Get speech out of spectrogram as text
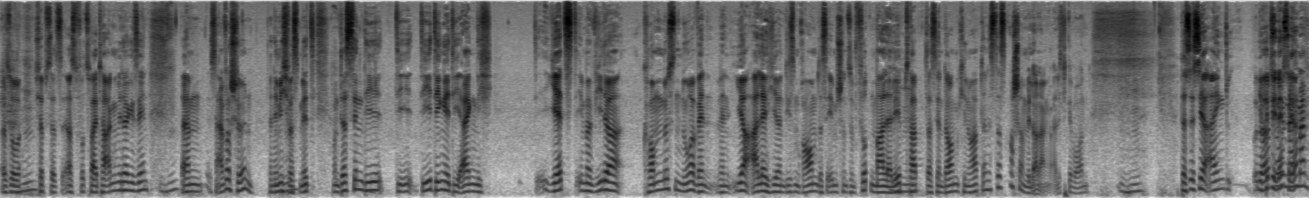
Also mhm. ich habe es jetzt erst vor zwei Tagen wieder gesehen. Mhm. Ähm, ist einfach schön. Da nehme ich mhm. was mit. Und das sind die, die, die Dinge, die eigentlich jetzt immer wieder kommen müssen. Nur wenn, wenn ihr alle hier in diesem Raum das eben schon zum vierten Mal erlebt mhm. habt, dass ihr ein Daumenkino habt, dann ist das auch schon wieder langweilig geworden. Mhm. Das ist ja eigentlich. Oder ja, bitte, was, ja? Nein,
